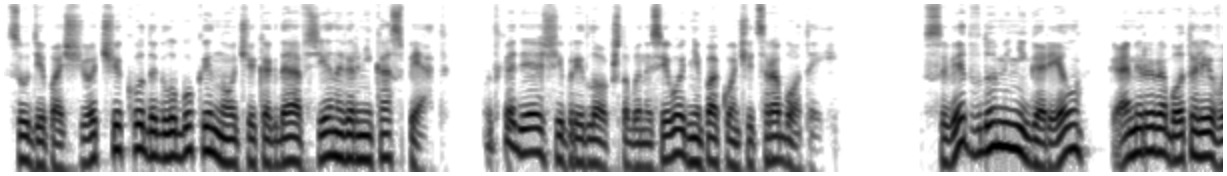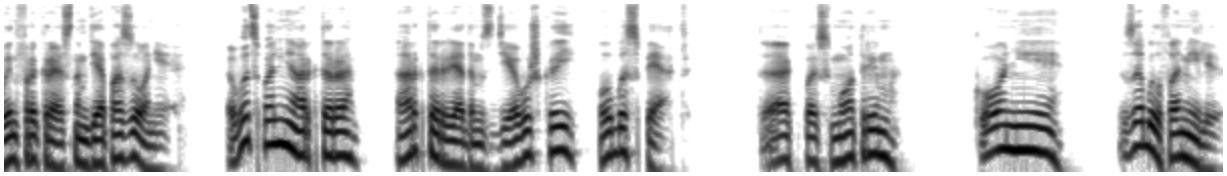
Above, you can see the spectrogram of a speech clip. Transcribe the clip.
Судя по счетчику, до глубокой ночи, когда все наверняка спят. Подходящий предлог, чтобы на сегодня покончить с работой. Свет в доме не горел, камеры работали в инфракрасном диапазоне. Вот спальня Арктора. Арктор рядом с девушкой, оба спят. Так, посмотрим. Кони... Забыл фамилию.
